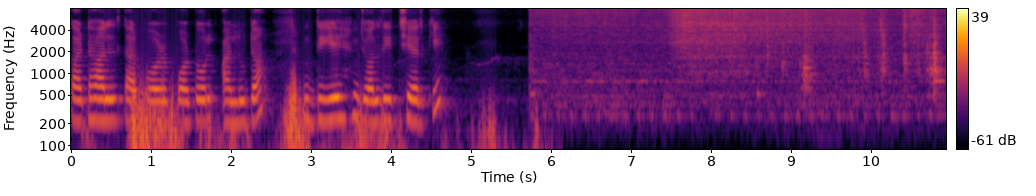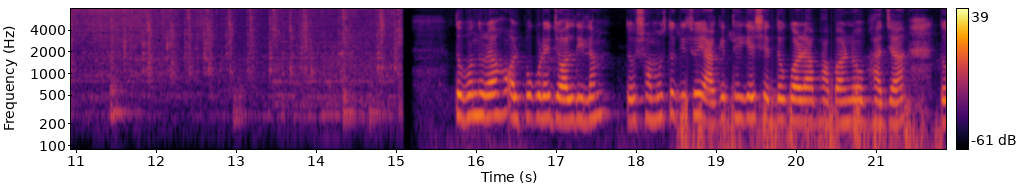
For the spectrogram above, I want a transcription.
কাঁঠাল, তারপর পটল, আলুটা দিয়ে জল দিচ্ছি আর কি। তো বন্ধুরা অল্প করে জল দিলাম। তো সমস্ত কিছুই আগের থেকে সেদ্ধ করা, ভাপানো, ভাজা, তো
